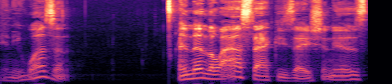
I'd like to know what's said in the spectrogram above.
and he wasn't. And then the last accusation is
